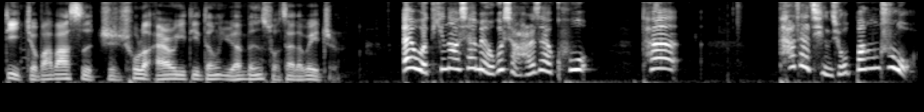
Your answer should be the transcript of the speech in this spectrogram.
，D 九八八四指出了 LED 灯原本所在的位置。哎，我听到下面有个小孩在哭，他他在请求帮助。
